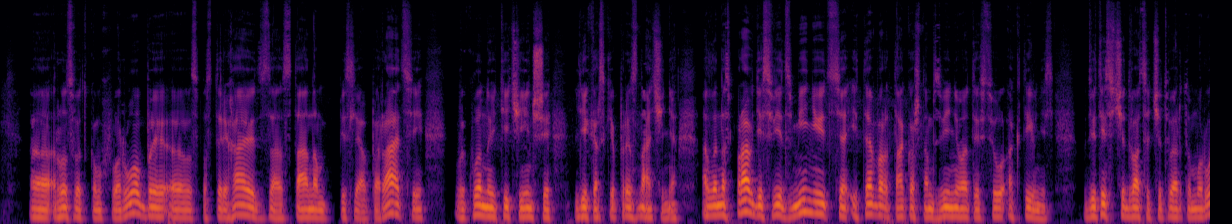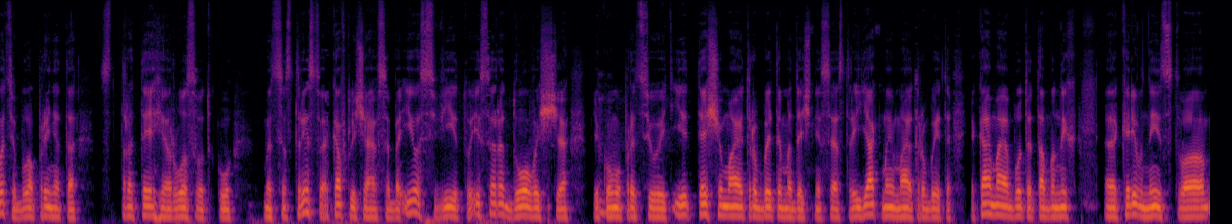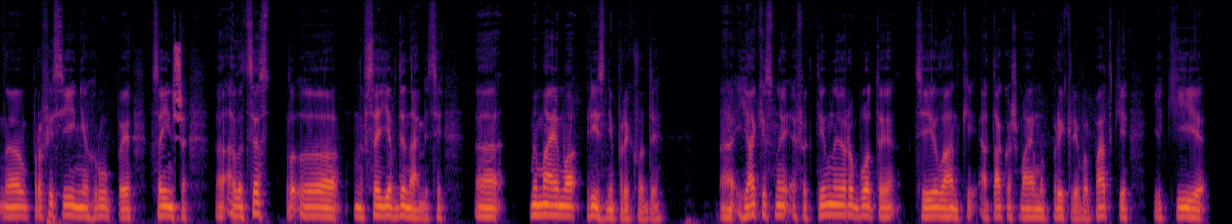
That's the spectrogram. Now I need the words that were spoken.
розвитком хвороби, е, спостерігають за станом після операції, виконують ті чи інші лікарські призначення. Але насправді світ змінюється, і треба також нам змінювати всю активність. У 2024 році була прийнята стратегія розвитку медсестринства, яка включає в себе і освіту, і середовище, в якому працюють, і те, що мають робити медичні сестри, і як ми мають робити, яка має бути там у них е, керівництво, е, професійні групи, все інше. Е, Але це все є в динаміці. Ми маємо різні приклади якісної, ефективної роботи цієї ланки, а також маємо прикрі випадки, які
